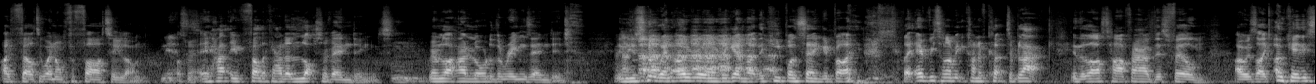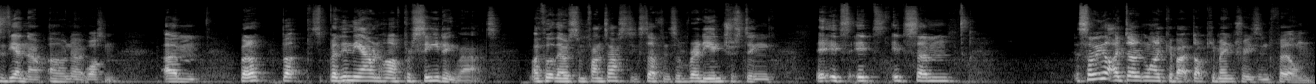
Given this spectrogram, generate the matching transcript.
I felt it went on for far too long. Yes. It had it felt like it had a lot of endings. Mm. Remember like how Lord of the Rings ended. And you sort of went over and over again, like they keep on saying goodbye. Like every time it kind of cut to black in the last half hour of this film, I was like, okay, this is the end now. Oh no, it wasn't. Um, but but but in the hour and a half preceding that, I thought there was some fantastic stuff and some really interesting. It, it's it's it's um something that I don't like about documentaries and film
